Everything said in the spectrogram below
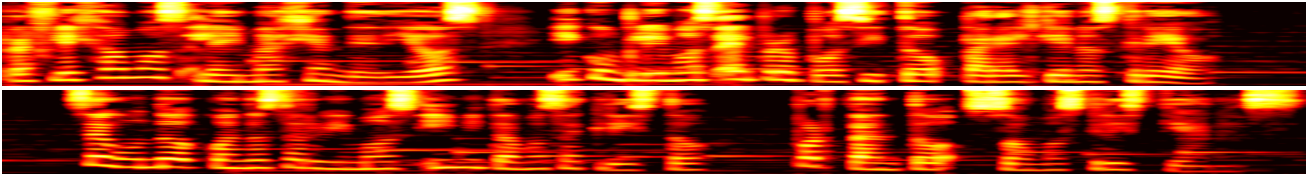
reflejamos la imagen de Dios y cumplimos el propósito para el que nos creó. Segundo, cuando servimos, imitamos a Cristo, por tanto, somos cristianas.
